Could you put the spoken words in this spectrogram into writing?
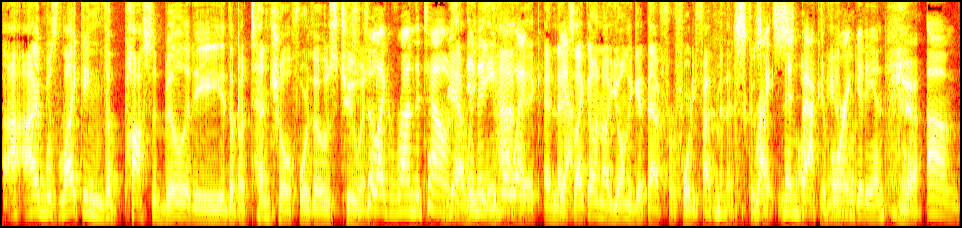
I, I was liking the possibility, the potential for those two. And, To like run the town yeah, in an evil havoc, way. and it's Yeah. like, oh no, you only get that for forty-five minutes, 'cause right. Then back to boring. Gideon. Yeah. Um,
